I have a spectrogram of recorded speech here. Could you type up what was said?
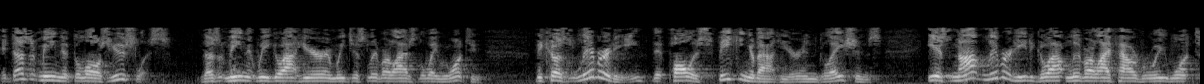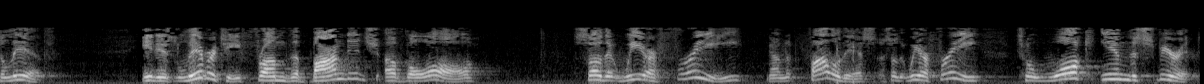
it doesn't mean that the law is useless. It Doesn't mean that we go out here and we just live our lives the way we want to. Because liberty that Paul is speaking about here in Galatians is not liberty to go out and live our life however we want to live. It is liberty from the bondage of the law so that we are free, now follow this, so that we are free to walk in the Spirit.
